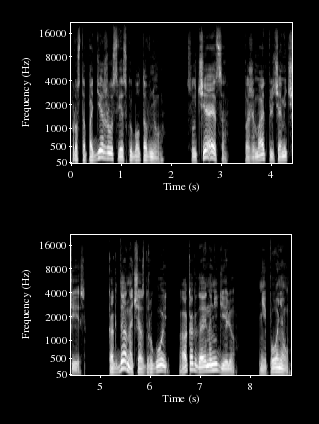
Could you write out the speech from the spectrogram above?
Просто поддерживаю светскую болтовню. Случается, пожимает плечами Чейз. Когда на час-другой, а когда и на неделю. Не понял.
